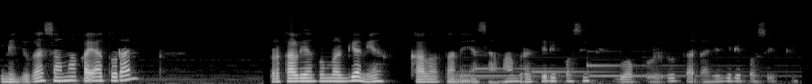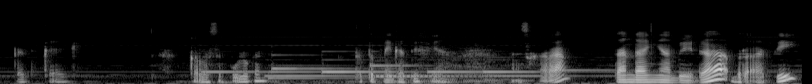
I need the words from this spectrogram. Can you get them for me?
ini juga sama kayak aturan. Perkalian pembagian ya. Kalau tandanya sama berarti jadi positif. 20 itu tandanya jadi positif. Berarti kayak gini kalau 10 kan tetap negatif ya. Nah sekarang tandanya beda berarti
